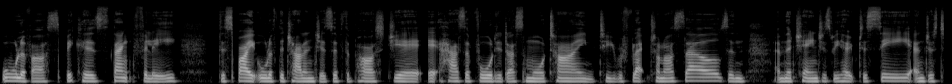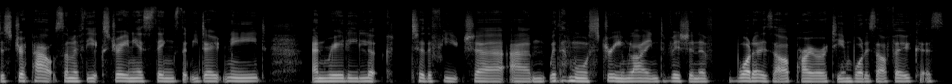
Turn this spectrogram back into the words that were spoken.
all of us because thankfully despite all of the challenges of the past year it has afforded us more time to reflect on ourselves and and the changes we hope to see and just to strip out some of the extraneous things that we don't need and really look to the future um, with a more streamlined vision of what is our priority and what is our focus.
